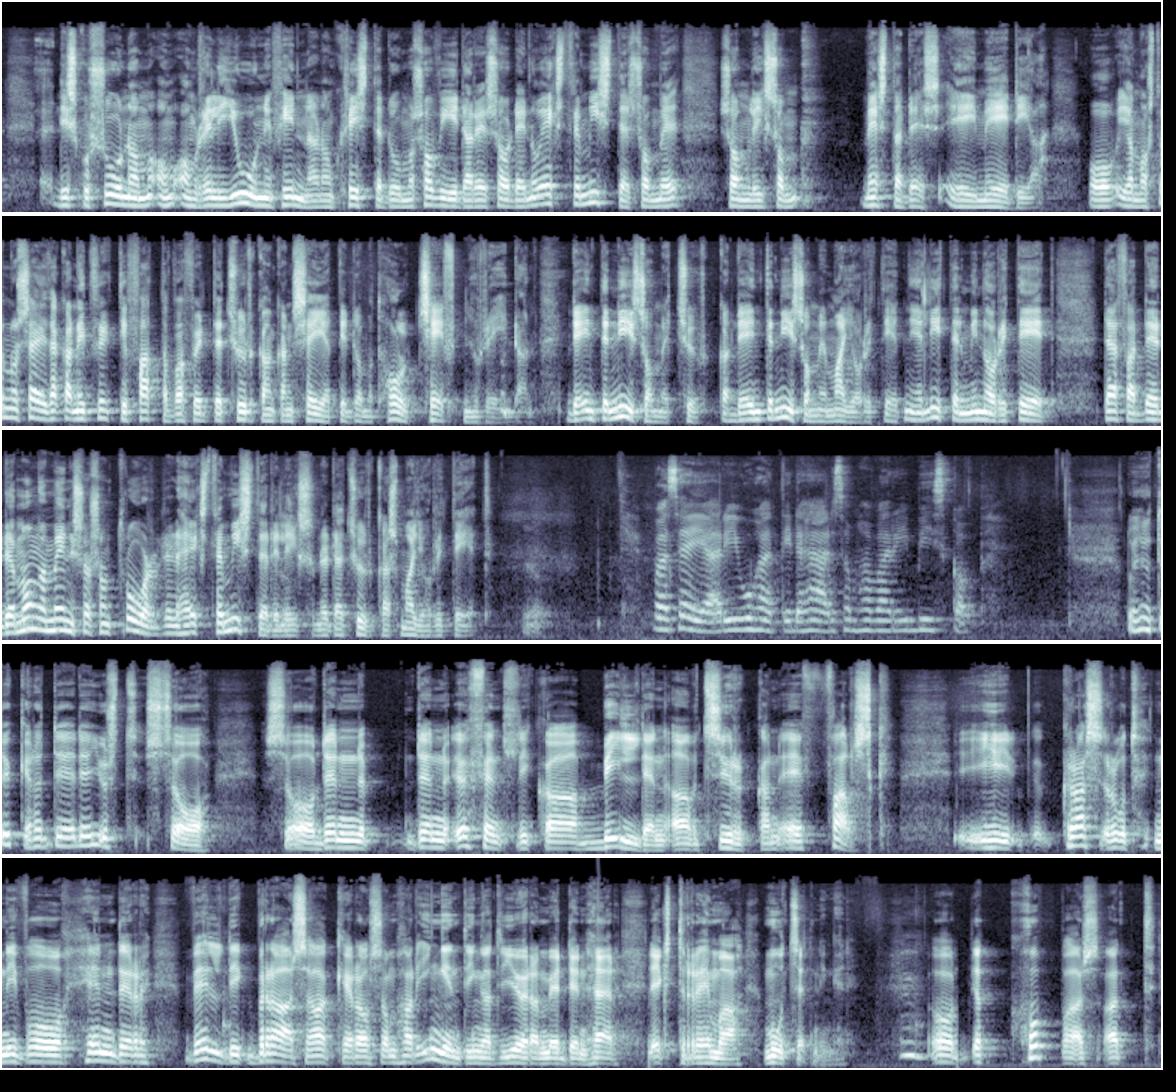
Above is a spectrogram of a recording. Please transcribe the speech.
diskussion om, om, om, religion i Finland, om kristendom och så vidare, så det är nog extremister som, är, som liksom mestadels är i media. Och jag måste nog säga att jag kan inte riktigt fatta varför inte kyrkan kan säga till dem att håll käft nu redan. Det är inte ni som är kyrka, det är inte ni som är majoritet, ni är en liten minoritet. Därför att det är många människor som tror att det här extremister är liksom den där kyrkans majoritet. Vad säger Juha till det här som har varit biskop? Jag tycker att det, det är just så. så den, den offentliga bilden av kyrkan är falsk i grassrootnivå händer väldigt bra saker och som har ingenting att göra med den här extrema motsättningen. Mm. Och jag hoppas att,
